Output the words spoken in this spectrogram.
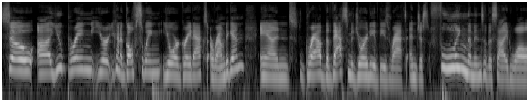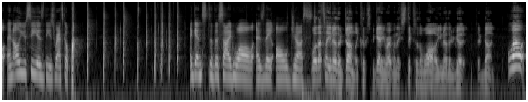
So uh, you bring your you kind of golf swing your great axe around again and grab the vast majority of these rats and just fling them into the side wall. And all you see is these rats go against the side wall as they all just Well, that's how you know they're done. Like cooked spaghetti, right? When they stick to the wall, you know they're good. They're done. Well,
